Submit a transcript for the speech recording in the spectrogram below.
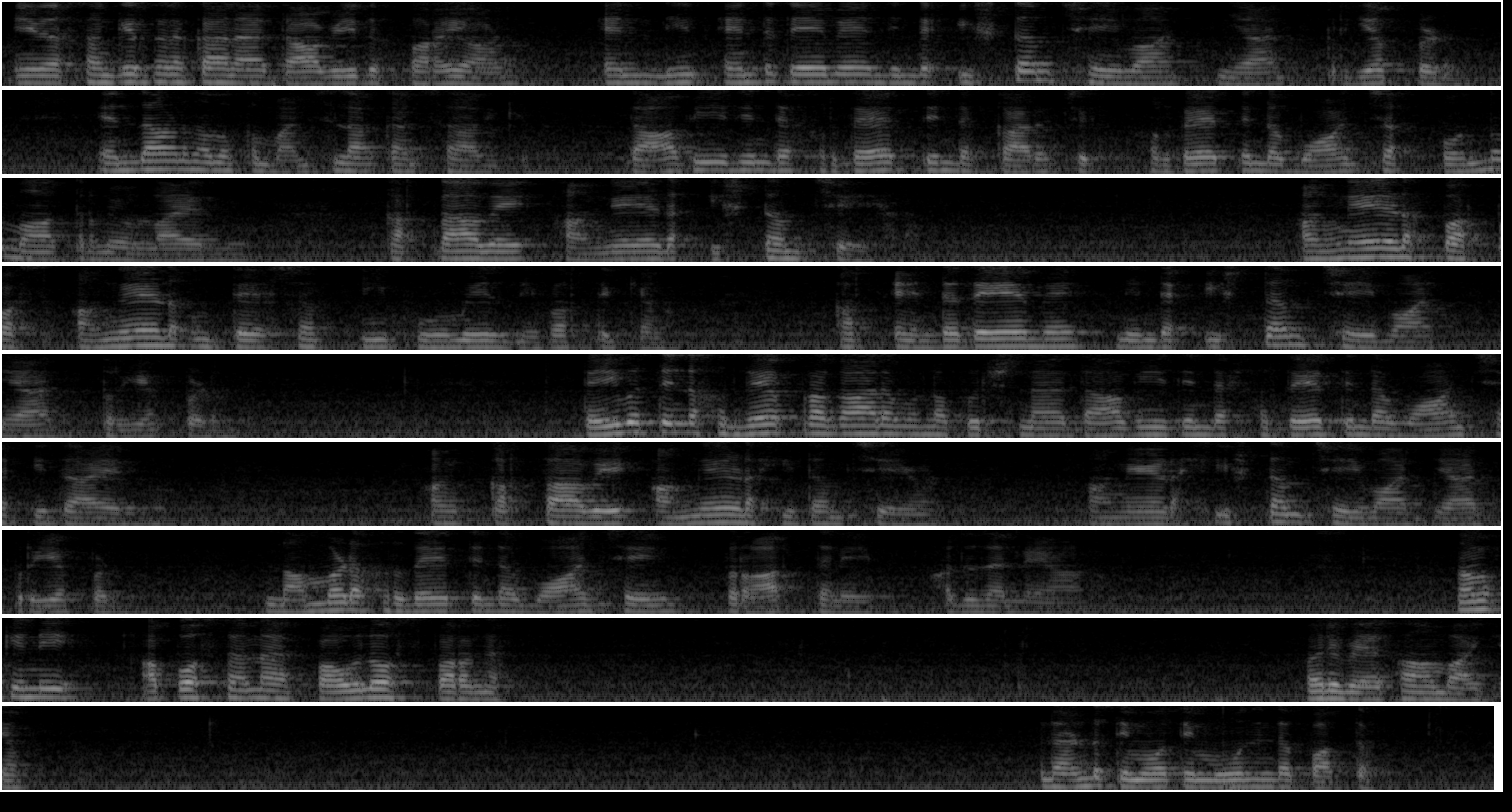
ഇത് സങ്കീർത്തനക്കാരനായ ദാവീദ് പറയുകയാണ് "എൻ- നി- എന്റെ ദൈവേ നിന്റെ ഇഷ്ടം ചെയ്യുവാൻ ഞാൻ പ്രിയപ്പെടുന്നു. എന്താണ് നമുക്ക് മനസ്സിലാക്കാൻ സാധിക്കുന്നത്? ദാവീദിന്റെ ഹൃദയത്തിന്റെ കരച്ചിൽ ഹൃദയത്തിന്റെ വാഞ്ച ഒന്ന് മാത്രമേ ഉള്ളായിരുന്നു. കർത്താവെ അങ്ങയുടെ ഇഷ്ടം ചെയ്യണം. അങ്ങയുടെ പർപ്പസ് അങ്ങയുടെ ഉദ്ദേശം ഈ ഭൂമിയിൽ നിവർത്തിക്കണം. എന്റെ ദൈവമേ നിന്റെ ഇഷ്ടം ചെയ്യുവാൻ ഞാൻ പ്രിയപ്പെടുന്നു. ദൈവത്തിന്റെ ഹൃദയപ്രകാരമുള്ള പുരുഷനായ ദാവീദിന്റെ ഹൃദയത്തിന്റെ വാഞ്ച ഇതായിരുന്നു. കർത്താവെ അങ്ങയുടെ ഹിതം ചെയ്യണം. അങ്ങയുടെ ഇഷ്ടം ചെയ്യുവാൻ ഞാൻ പ്രിയപ്പെടുന്നു. നമ്മുടെ ഹൃദയത്തിന്റെ വാഞ്ചയും പ്രാർത്ഥനയും അതുതന്നെയാണ് നമുക്കിനി അപ്പോസ്തലനായ പൗലോസ് പറഞ്ഞ ഒരു വേദഭാവം വായിക്കാം. രണ്ട് തിമോത്തി മൂന്നിന്റെ പത്ത്.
